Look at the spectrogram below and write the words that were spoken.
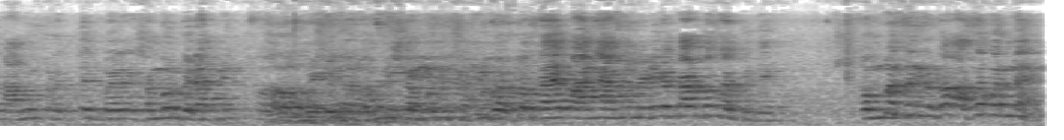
तर आम्ही प्रत्येक बैल शंभर बैल आपली हो. आम्ही शंभर भरतो. साहेब आणि आम्ही मेडिकल काढतो साहेब तिथे. कंपल्सरी करतो असं पण नाही.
